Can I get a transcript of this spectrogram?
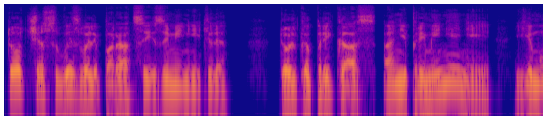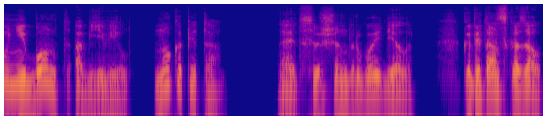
Тотчас вызвали по рации заменителя. Только приказ о неприменении ему не Бонд объявил, но капитан. А это совершенно другое дело. Капитан сказал,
